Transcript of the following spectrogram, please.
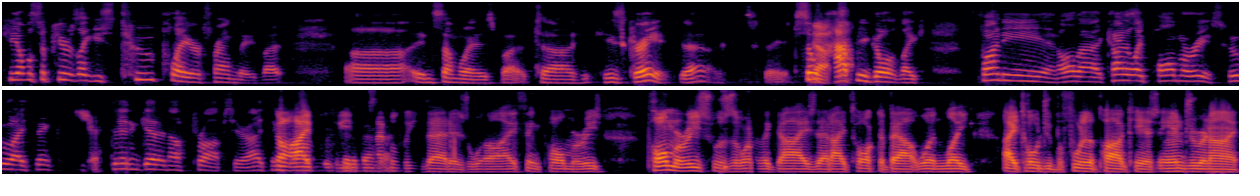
he almost appears like he's too player friendly, but uh, in some ways. But uh, he's great. Yeah, it's great. So yeah. happy go like funny and all that. Kind of like Paul Maurice, who I think yeah. didn't get enough props here. I think. No, I believe I believe that as well. I think Paul Maurice. Paul Maurice was one of the guys that I talked about when, like I told you before the podcast, Andrew and I,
